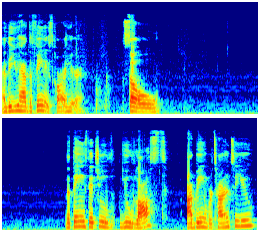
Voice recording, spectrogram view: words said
And then you have the Phoenix card here. So the things that you you've lost are being returned to you.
